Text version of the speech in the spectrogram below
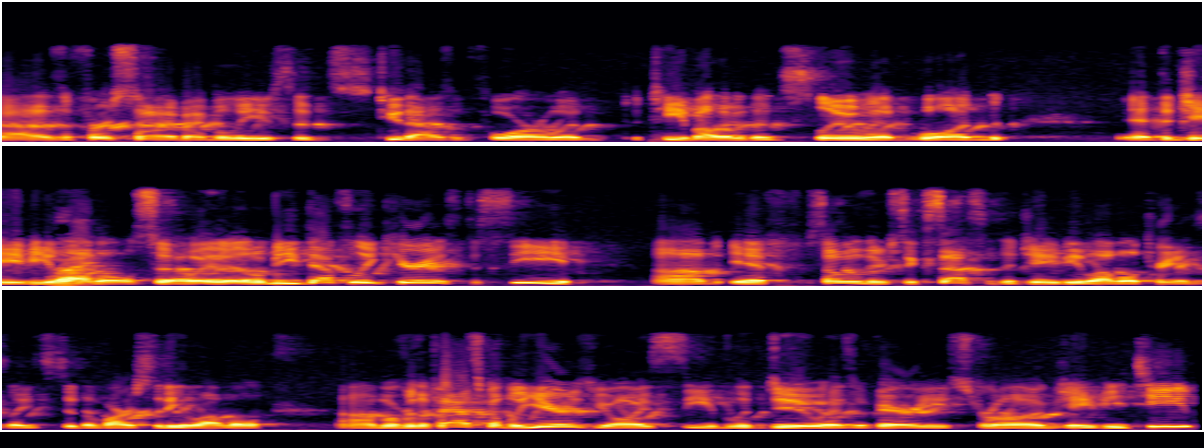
Uh, it was the first time, I believe, since 2004 when a team other than SLU had won at the JV Right. level. So it, it'll be definitely curious to see um, if some of their success at the JV level translates to the varsity level. Um, over the past couple of years, you always seen Ladue as a very strong JV team.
